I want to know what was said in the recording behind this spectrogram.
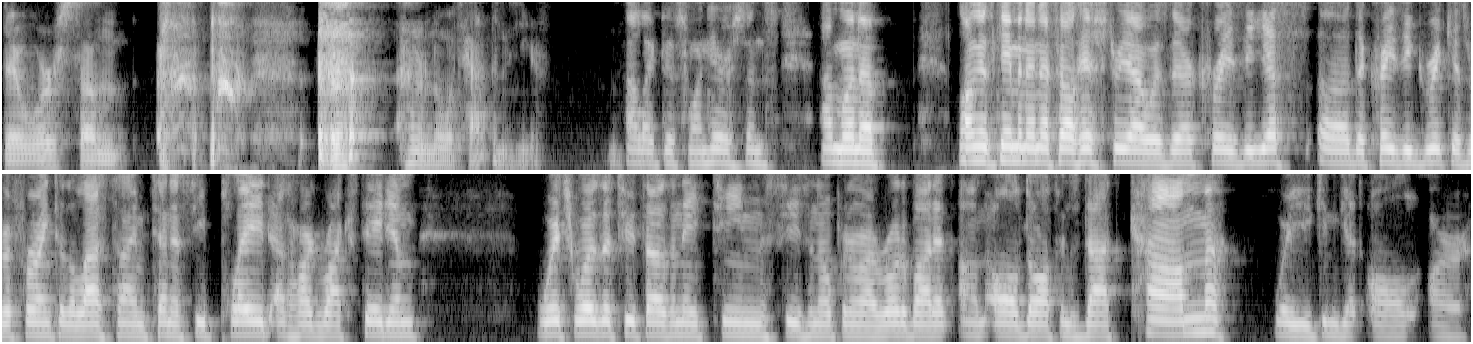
there were some I don't know what's happening here. I like this one here since I'm gonna longest game in NFL history. I was there. Crazy. Yes, uh, the crazy Greek is referring to the last time Tennessee played at Hard Rock Stadium, which was a 2018 season opener. I wrote about it on alldolphins.com, where you can get all our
